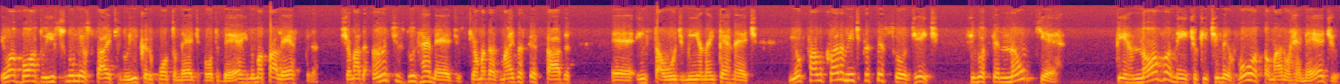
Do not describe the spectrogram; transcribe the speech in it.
Eu abordo isso no meu site, no icaro.med.br, numa palestra chamada Antes dos Remédios, que é uma das mais acessadas é, em saúde minha na internet. E eu falo claramente para as pessoas, gente, se você não quer ter novamente o que te levou a tomar um remédio,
